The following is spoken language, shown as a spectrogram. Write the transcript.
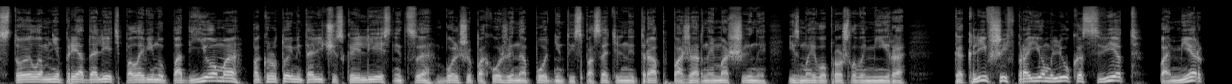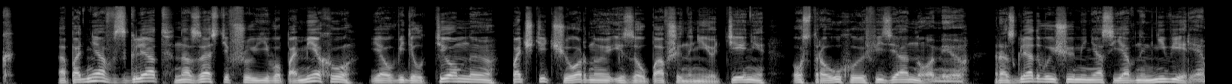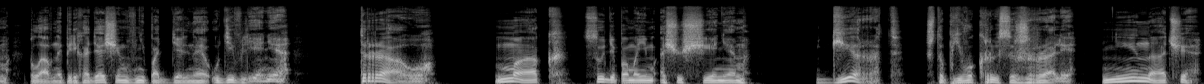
Стоило мне преодолеть половину подъема по крутой металлической лестнице, больше похожей на поднятый спасательный трап пожарной машины из моего прошлого мира, как ливший в проем люка свет померк, а подняв взгляд на застившую его помеху, я увидел темную, почти черную из-за упавшей на нее тени, остроухую физиономию, разглядывающую меня с явным неверием, плавно переходящим в неподдельное удивление. Трау. Мак, судя по моим ощущениям. Герат, чтоб его крысы жрали. Не иначе.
